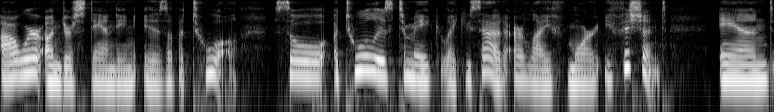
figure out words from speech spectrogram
our understanding is of a tool. So a tool is to make, like you said, our life more efficient, and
